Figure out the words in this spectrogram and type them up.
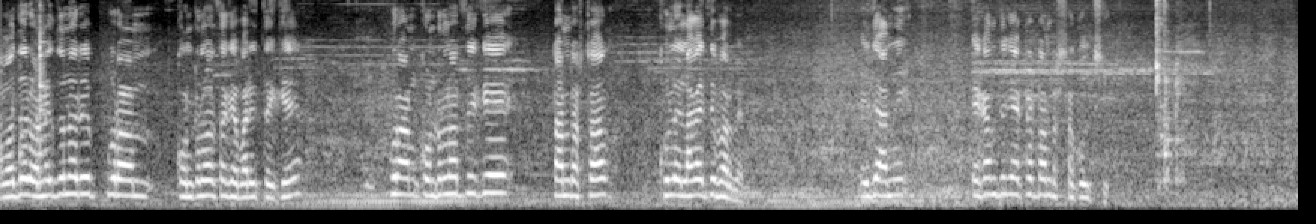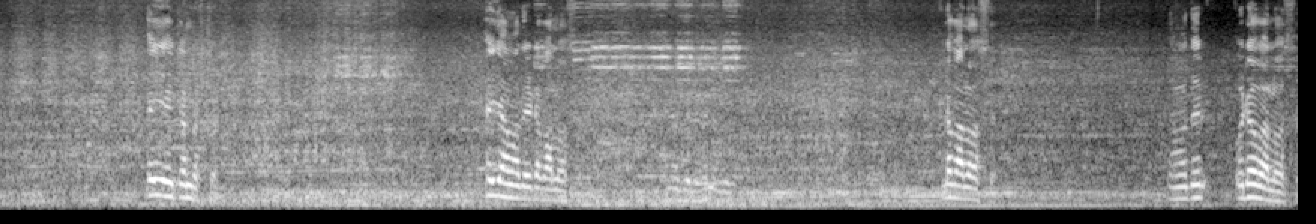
আমাদের অনেকজনেরই পুরান কন্ট্রোলার থাকে বাড়ির থেকে। পুরান কন্ট্রোলার থেকে টান্ডারস্টার খুলে লাগাইতে পারবেন। এই যে আমি এখান থেকে একটা টান্ডারস্টার খুলছি। এই যে টান্ডারস্টার এই যে আমাদের এটা ভালো আছে। এটা ভালো আছে। আমাদের ওইটাও ভালো আছে।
